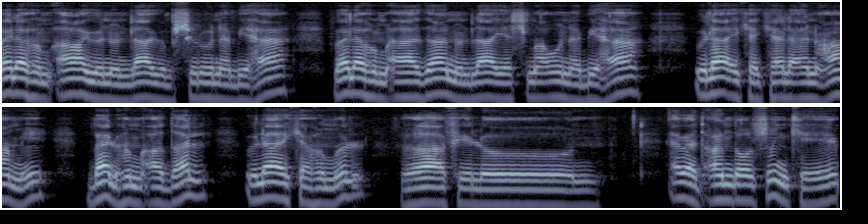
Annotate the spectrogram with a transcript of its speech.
ve lehum a'yunun la yubsiruna biha ve lehum azanun la yesmaun biha ulaike kel en'ami bel hum adal. Evet andolsun ki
